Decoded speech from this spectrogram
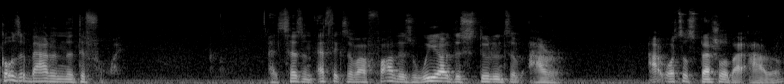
goes about in a different way." It says in Ethics of Our Fathers, we are the students of Aaron. What's so special about Aaron?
